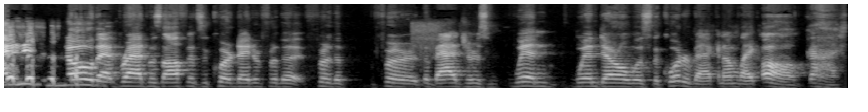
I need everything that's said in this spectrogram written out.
I didn't even know that Brad was offensive coordinator for the for the for the Badgers when when Darrell was the quarterback. And I'm like, oh gosh.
